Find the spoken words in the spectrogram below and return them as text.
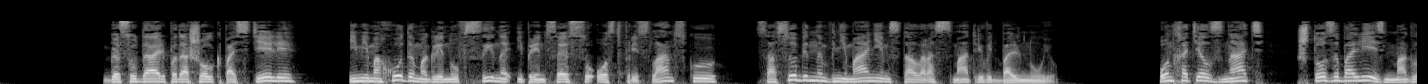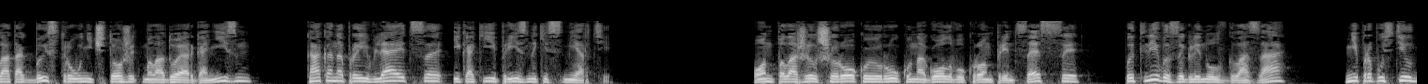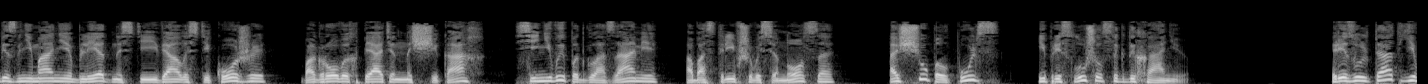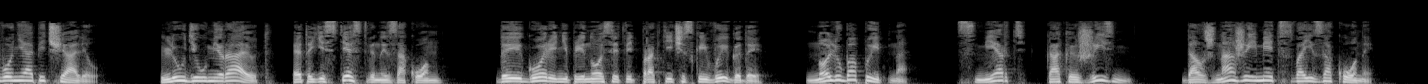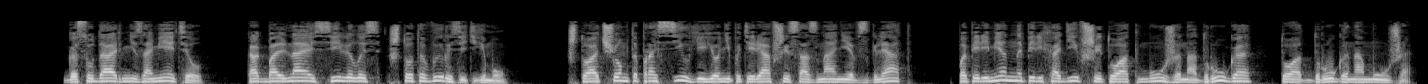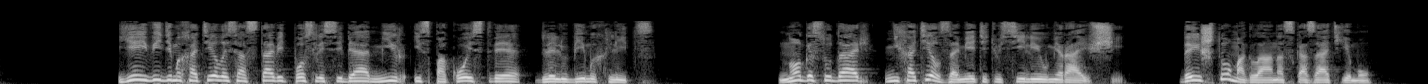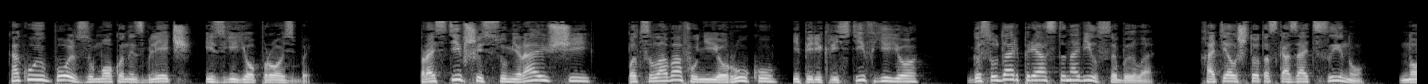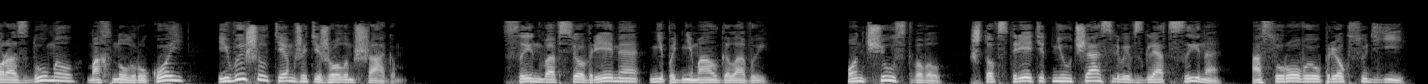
Государь подошел к постели и, мимоходом оглянув сына и принцессу Остфрисландскую, с особенным вниманием стал рассматривать больную. Он хотел знать, что за болезнь могла так быстро уничтожить молодой организм, как она проявляется и какие признаки смерти. Он положил широкую руку на голову кронпринцессы, пытливо заглянул в глаза, не пропустил без внимания бледности и вялости кожи, багровых пятен на щеках, синевы под глазами, обострившегося носа, ощупал пульс и прислушался к дыханию. Результат его не опечалил. Люди умирают, это естественный закон, да и горе не приносит ведь практической выгоды, но любопытно, смерть, как и жизнь, должна же иметь свои законы. Государь не заметил, как больная силилась что-то выразить ему, что о чем-то просил ее не потерявший сознание взгляд, попеременно переходивший то от мужа на друга, то от друга на мужа. Ей, видимо, хотелось оставить после себя мир и спокойствие для любимых лиц. Но государь не хотел заметить усилий умирающей. Да и что могла она сказать ему? Какую пользу мог он извлечь из ее просьбы? Простившись с умирающей, поцеловав у нее руку и перекрестив ее, Государь приостановился было, хотел что-то сказать сыну, но раздумал, махнул рукой и вышел тем же тяжелым шагом. Сын во все время не поднимал головы. Он чувствовал, что встретит не участливый взгляд сына, а суровый упрек судьи,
